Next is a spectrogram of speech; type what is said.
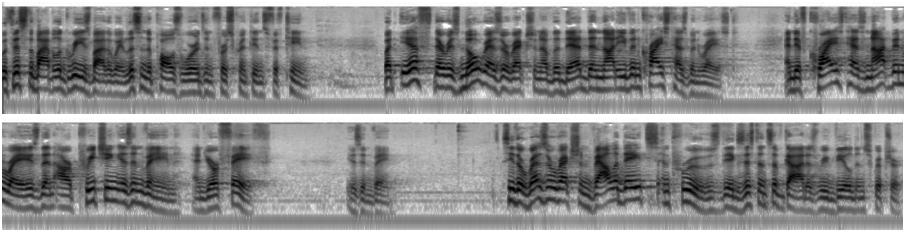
With this, the Bible agrees, by the way. Listen to Paul's words in 1 Corinthians 15. But if there is no resurrection of the dead, then not even Christ has been raised. And if Christ has not been raised, then our preaching is in vain, and your faith is in vain. See, the resurrection validates and proves the existence of God as revealed in Scripture.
